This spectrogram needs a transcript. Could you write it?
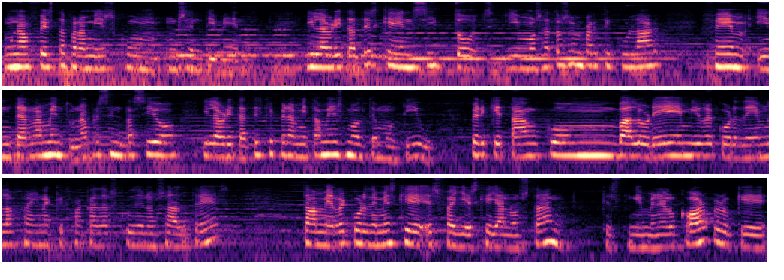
una festa per a mi és com un sentiment. I la veritat és que en si tots, i nosaltres en particular, fem internament una presentació i la veritat és que per a mi també és molt emotiu, perquè tant com valorem i recordem la feina que fa cadascú de nosaltres, també recordem és que els fallers que ja no estan, que els tinguem en el cor, però que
